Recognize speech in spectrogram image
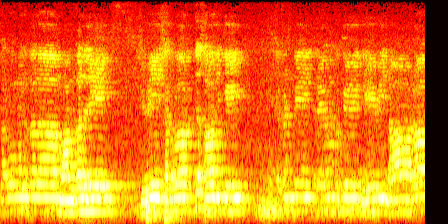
ಸರ್ವಮಂಗಲ ಮಾಂಗಲ್ಯೆ ಶಿವೆ ಸರ್ವಾರ್ಥ ಸಾಧಿಕೆ ಶರಣ್ಯೆ ತ್ರಯಂಬಕೆ ದೇವಿ ನಾರಾಯಣಿ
